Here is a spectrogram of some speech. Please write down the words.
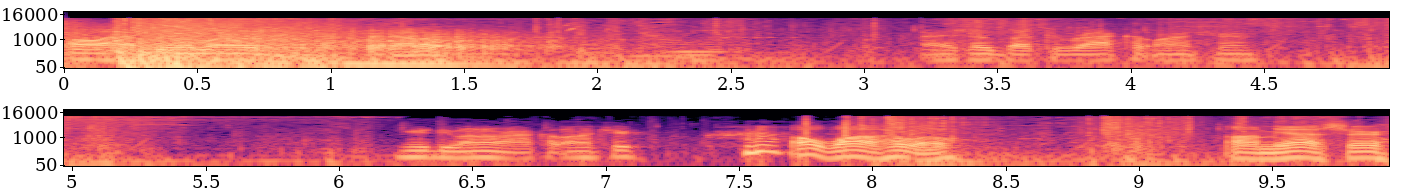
Oh, I have to reload. Got him. I was about to rocket launcher him. Here, do you want a rocket launcher? Oh wow, hello. Um, yeah, sure.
